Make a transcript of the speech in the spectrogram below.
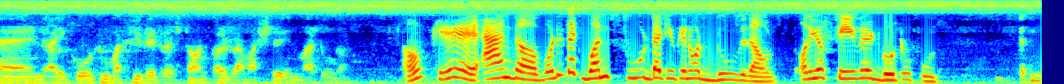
and I go to my favorite restaurant called Ramashri in Matunga. Okay. And uh, what is that one food that you cannot do without? Or your favorite go-to food? I think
